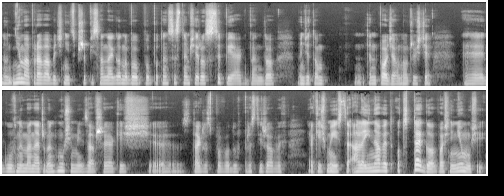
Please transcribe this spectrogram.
no, nie ma prawa być nic przypisanego, no bo, bo, bo ten system się rozsypie, jak będą, będzie ten podział. No oczywiście e, główny management musi mieć zawsze jakieś, e, także z powodów prestiżowych, jakieś miejsce, ale i nawet od tego właśnie nie musi.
